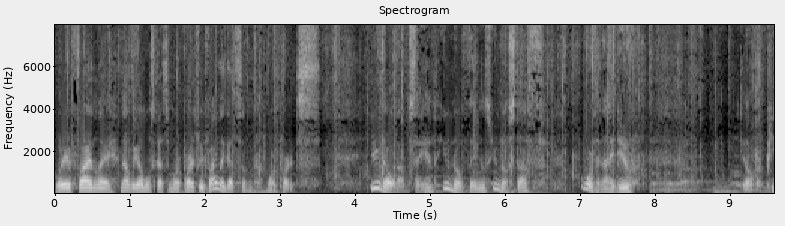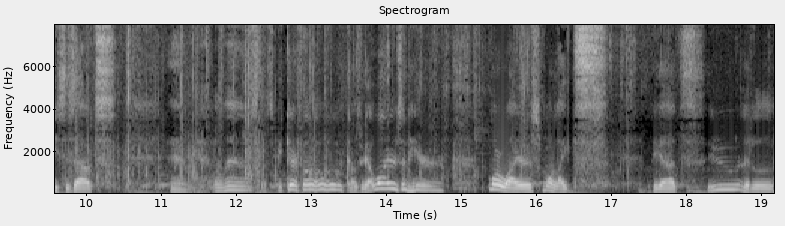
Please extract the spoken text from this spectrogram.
We finally, now we almost got some more parts. We finally got some more parts. You know what I'm saying. You know things. You know stuff. More than I do. Get all our pieces out. And we got all this. Let's be careful because we got wires in here. More wires, more lights. We got two little,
